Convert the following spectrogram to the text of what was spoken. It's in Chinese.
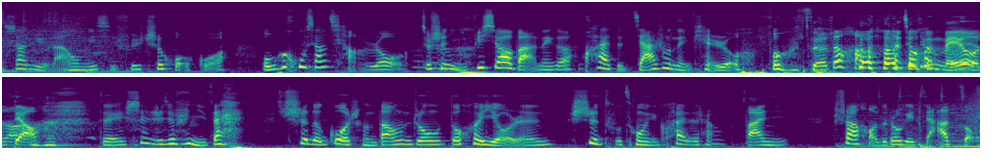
像女篮，我们一起出去吃火锅，我们会互相抢肉，就是你必须要把那个筷子夹住那片肉，否则的话 它就会没有掉。对，甚至就是你在吃的过程当中，都会有人试图从你筷子上把你涮好的肉给夹走。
